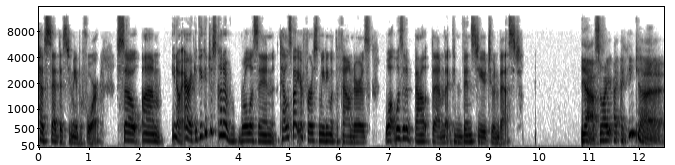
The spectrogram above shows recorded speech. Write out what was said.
have said this to me before. So, um, you know, Eric, if you could just kind of roll us in, tell us about your first meeting with the founders. What was it about them that convinced you to invest? Yeah, so I, I think. Uh...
